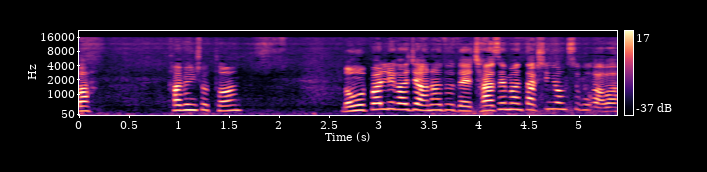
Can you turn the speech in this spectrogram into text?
아, 카빙 쇼턴. 너무 빨리 가지 않아도 돼. 자세만 딱 신경 쓰고 가봐.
